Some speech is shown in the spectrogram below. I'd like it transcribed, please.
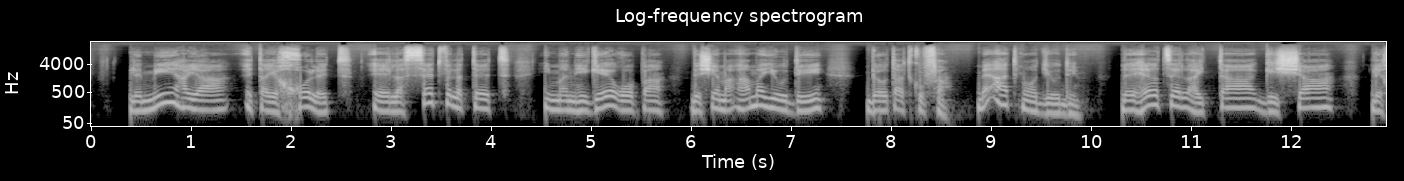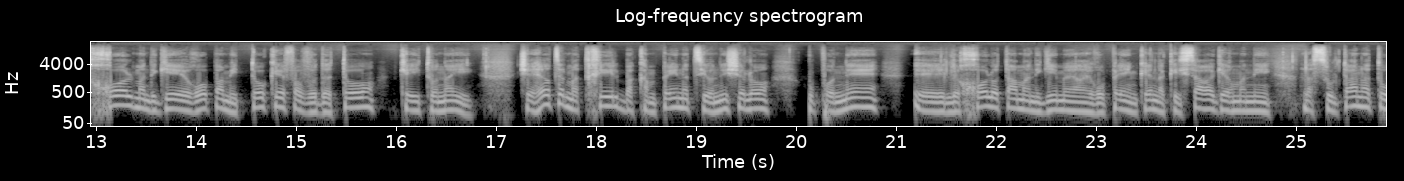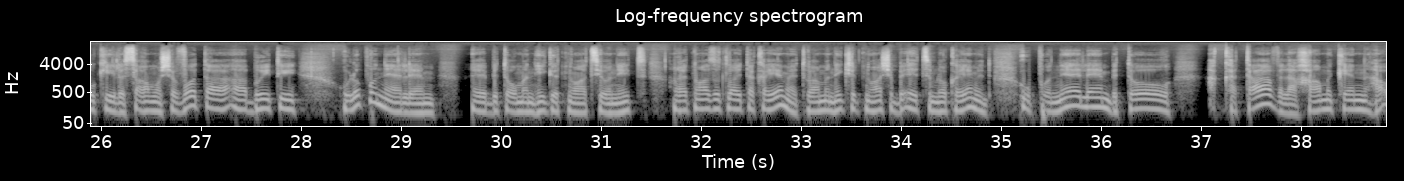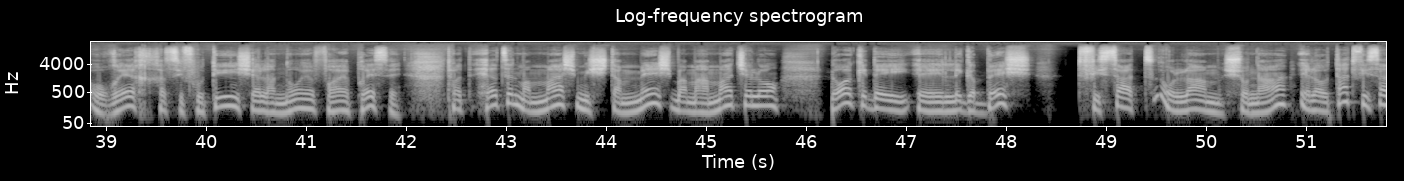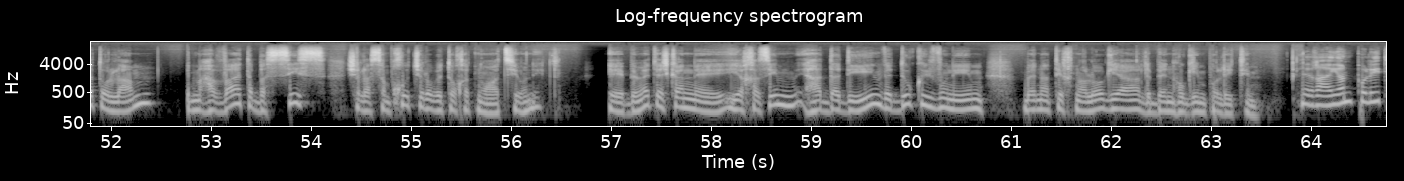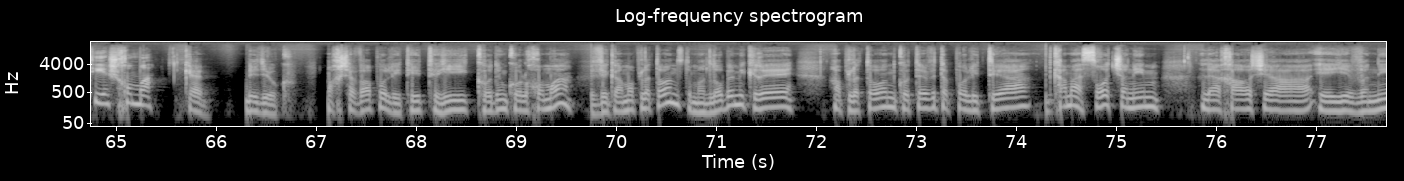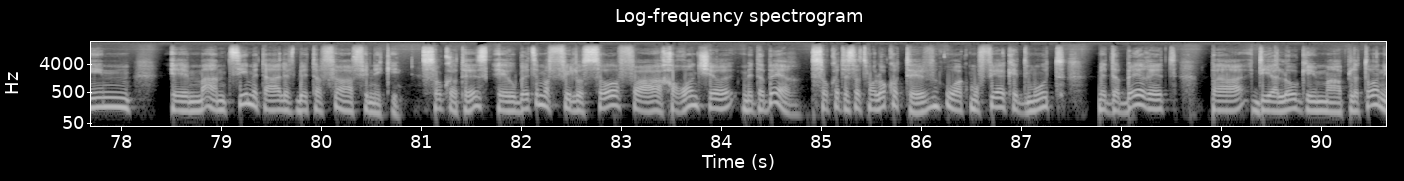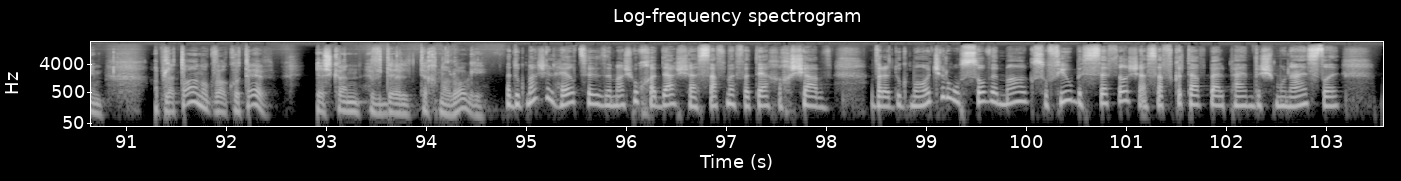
למי היה את היכולת לשאת ולתת עם מנהיגי אירופה בשם העם היהודי באותה תקופה. מעט מאוד יהודים. להרצל הייתה גישה לכל מנהיגי אירופה מתוקף עבודתו כעיתונאי. כשהרצל מתחיל בקמפיין הציוני שלו, הוא פונה אה, לכל אותם מנהיגים האירופאים, כן, לקיסר הגרמני, לסולטן הטורקי, לשר המושבות הבריטי, הוא לא פונה אליהם אה, בתור מנהיג התנועה הציונית, הרי התנועה הזאת לא הייתה קיימת, הוא היה מנהיג של תנועה שבעצם לא קיימת, הוא פונה אליהם בתור הכתב ולאחר מכן העורך הספרותי של הנויה פריה פרסה. זאת אומרת, הרצל ממש משתמש במעמד שלו לא רק כדי אה, לגבש תפיסת עולם שונה, אלא אותה תפיסת עולם מהווה את הבסיס של הסמכות שלו בתוך התנועה הציונית. אה, באמת יש כאן אה, יחסים הדדיים ודו-כיווניים בין הטכנולוגיה לבין הוגים פוליטיים. לרעיון פוליטי יש חומרה. כן, בדיוק. מחשבה פוליטית היא קודם כל חומרה וגם אפלטון זאת אומרת לא במקרה אפלטון כותב את הפוליטאה כמה עשרות שנים לאחר שהיוונים אה, מאמצים את האלף בית הפיניקי. סוקרטס אה, הוא בעצם הפילוסוף האחרון שמדבר. סוקרטס עצמו לא כותב, הוא רק מופיע כדמות מדברת בדיאלוגים האפלטונים. אפלטון הוא כבר כותב, יש כאן הבדל טכנולוגי. הדוגמה של הרצל זה משהו חדש שאסף מפתח עכשיו, אבל הדוגמאות של רוסו ומרקס הופיעו בספר שאסף כתב ב-2018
